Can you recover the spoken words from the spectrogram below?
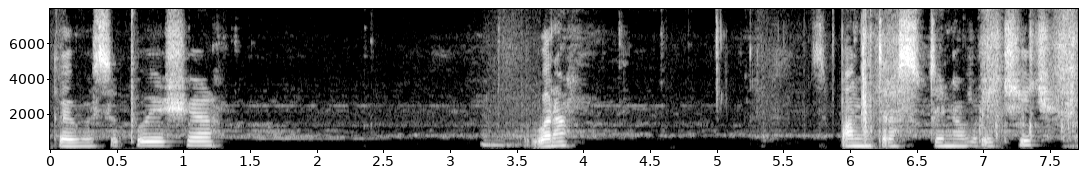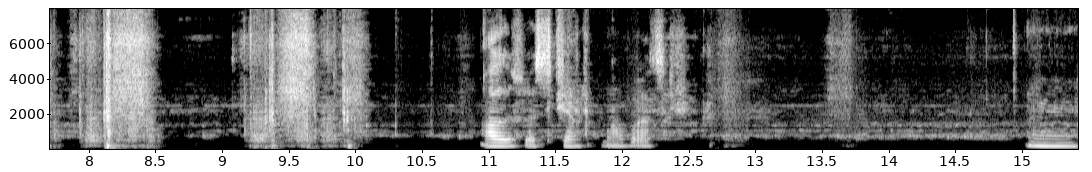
Okej, okay, wysypuje się. Dobra. Pan teraz tutaj nawrócić. Ale to jest ciężko nawracać. Mm.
